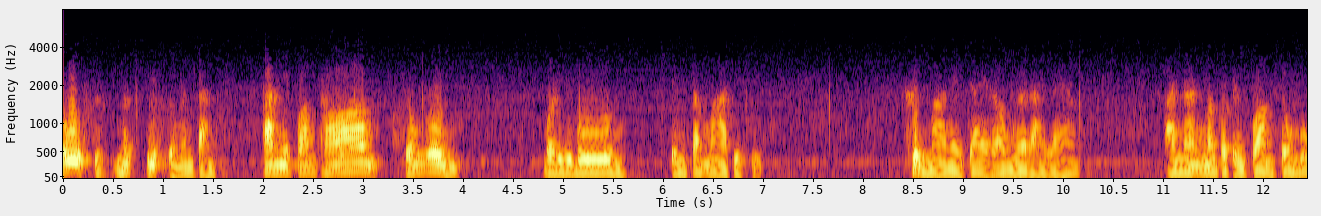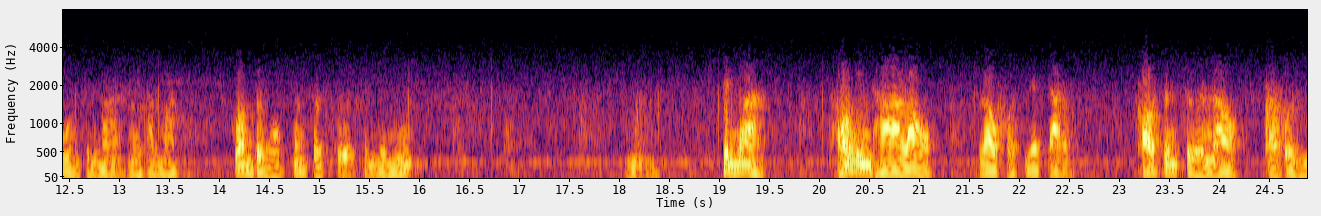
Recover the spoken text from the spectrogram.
รู้สึกนึกคิดก็เหมือนกัน ถ้ามีความพร้อมสมรุ่น บริบูรณ์ เป็นสัมมาทิฏฐิขึ้นมาในใจเราเมื่อไรแล้ว อันนั้นมันก็เป็นความสมบูรณ์ขึ้นมาในธรรมะ ความสงบมันเกิดเกิดขึ้นอย่างนี้เช่นว่าเขานินทาเรา เราก็เสียใจ เขาสรรเสริญเรา เราก็ดี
